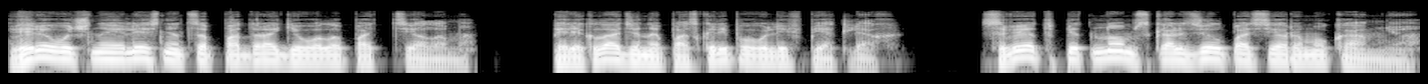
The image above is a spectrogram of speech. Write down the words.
Веревочная лестница подрагивала под телом. Перекладины поскрипывали в петлях. Свет пятном скользил по серому камню.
